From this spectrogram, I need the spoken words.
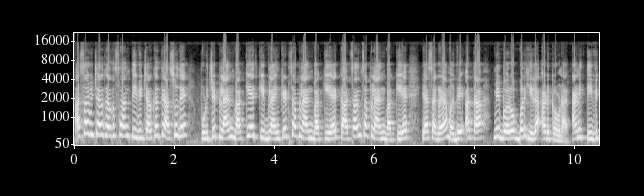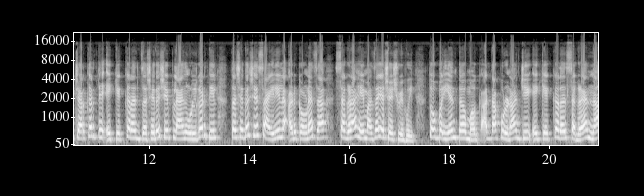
असा विचार करत असताना ती विचार करते असू दे पुढचे प्लॅन बाकी आहेत की ब्लँकेटचा प्लॅन बाकी आहे काचांचा प्लॅन बाकी आहे या सगळ्यामध्ये आता मी बरोबर हिला अडकवणार. आणि ती विचार करते एक एक करत जसे जसे प्लॅन उलगडतील तसे तसे सायलीला अडकवण्याचा सगळा हे माझा यशस्वी होईल. तोपर्यंत मग आता पूर्णाजी एक एक करत सगळ्यांना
